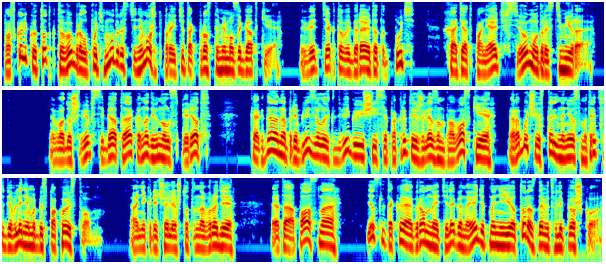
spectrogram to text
поскольку тот, кто выбрал путь мудрости, не может пройти так просто мимо загадки. Ведь те, кто выбирает этот путь, хотят понять всю мудрость мира. Воодушевив себя так, она двинулась вперёд, когда она приблизилась к двигающейся покрытой железом повозке, рабочие стали на нее смотреть с удивлением и беспокойством. Они кричали что-то на вроде «Это опасно! Если такая огромная телега наедет на нее, то раздавит в лепешку.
